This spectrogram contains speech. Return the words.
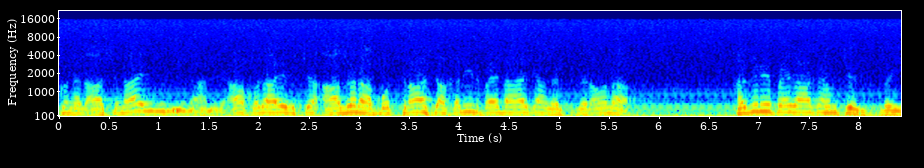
کند آشنائی دیدانی آ خدای بچے آذرہ بت تراش خلیل پیدا ہے کہ اگر فرعونا خضر پیدا کہ ہم چل بھئی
